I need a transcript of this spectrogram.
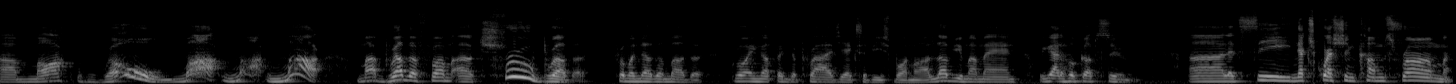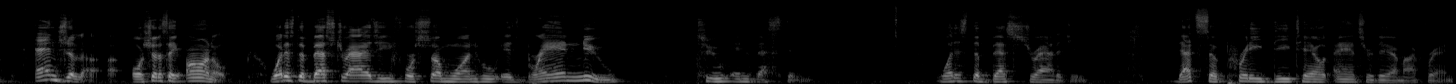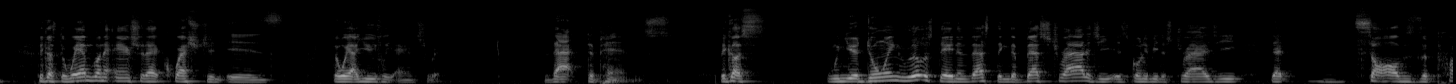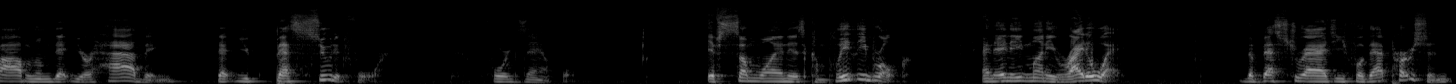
Uh, Mark Rowe, Mark, Mark, Mark my brother from a true brother from another mother growing up in the projects of East Baltimore. I love you, my man. We got to hook up soon. Uh, let's see. Next question comes from Angela, or should I say Arnold. What is the best strategy for someone who is brand new to investing? What is the best strategy? That's a pretty detailed answer there, my friend. Because the way I'm going to answer that question is the way I usually answer it. That depends. Because when you're doing real estate investing, the best strategy is going to be the strategy that solves the problem that you're having that you best suited for. For example, if someone is completely broke and they need money right away, the best strategy for that person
